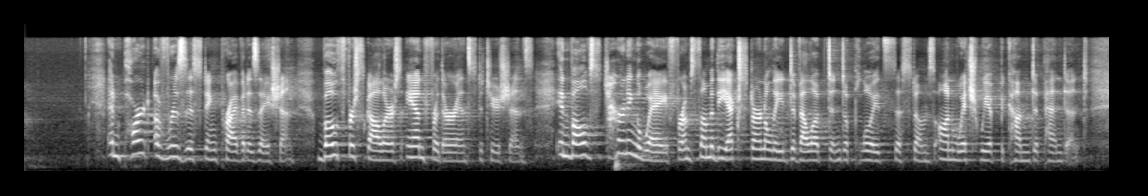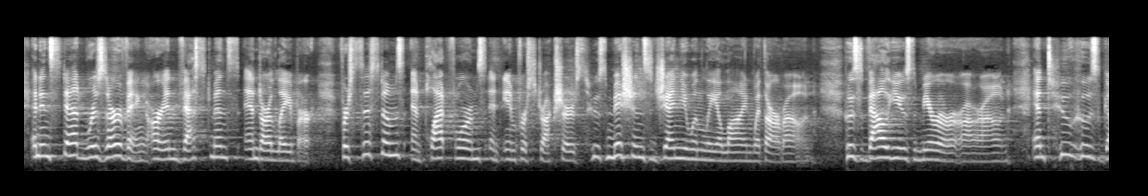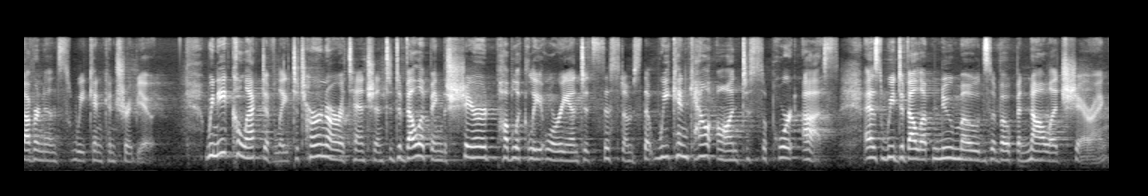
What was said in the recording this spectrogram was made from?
And part of resisting privatization, both for scholars and for their institutions, involves turning away from some of the externally developed and deployed systems on which we have become dependent, and instead reserving our investments and our labor for systems and platforms and infrastructures whose missions genuinely align with our own, whose values mirror our own, and to whose governance we can contribute. We need collectively to turn our attention to developing the shared publicly oriented systems that we can count on to support us as we develop new modes of open knowledge sharing,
